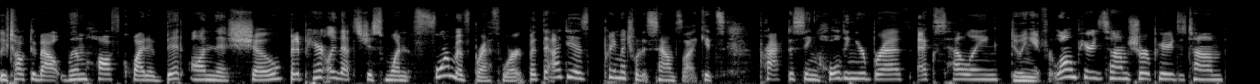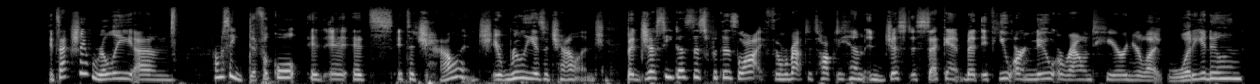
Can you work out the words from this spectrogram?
We've talked about Wim Hof quite a bit on this show, but apparently that's just one form of breath work. But the idea is pretty much what it sounds like. It's practicing holding your breath, exhaling, doing it for long periods of time, short periods of time. It's actually really, um, I don't say difficult. It, it, it's it's a challenge. It really is a challenge. But Jesse does this with his life, and we're about to talk to him in just a second. But if you are new around here and you're like, "What are you doing?"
